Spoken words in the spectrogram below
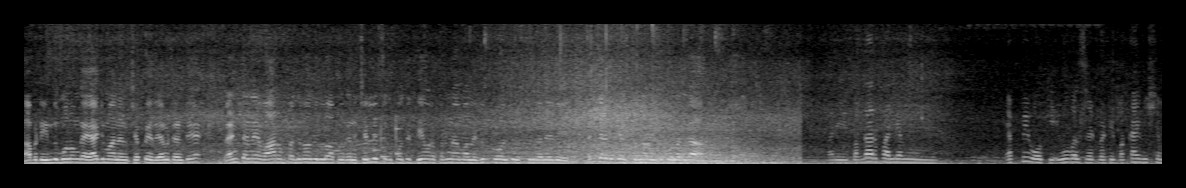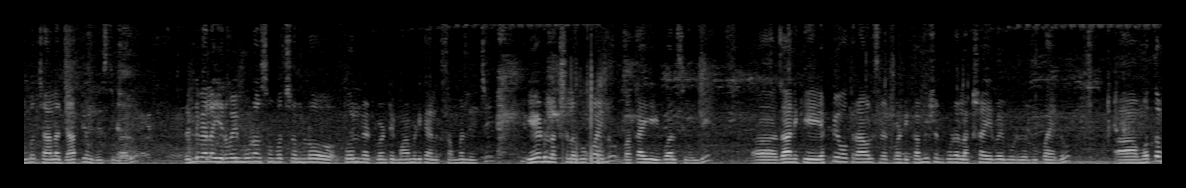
కాబట్టి ఇందు మూలంగా యాజమాన్యానికి చెప్పేది ఏమిటంటే వెంటనే వారం పది రోజుల లోపల కానీ చెల్లించకపోతే తీవ్ర పరిణామాలు ఎదుర్కోవాల్సి వస్తుంది అనేది హెచ్చరిక చేస్తున్నాం ఇందు మూలంగా. మరి బంగారుపాలెం ఎఫ్పిఓకి ఇవ్వవలసినటువంటి బకాయి విషయంలో చాలా జాప్యం చేస్తున్నారు రెండు వేల ఇరవై మూడవ సంవత్సరంలో తోలినటువంటి మామిడికాయలకు సంబంధించి ఏడు లక్షల రూపాయలు బకాయి ఇవ్వాల్సి ఉంది. దానికి ఎఫ్పిఓకి రావాల్సినటువంటి కమిషన్ కూడా లక్ష ఇరవై మూడు వేల రూపాయలు. మొత్తం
